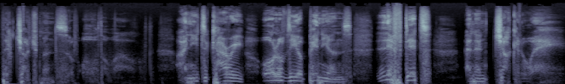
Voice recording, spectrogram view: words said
the judgments of all the world. I need to carry all of the opinions, lift it, and then chuck it away.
